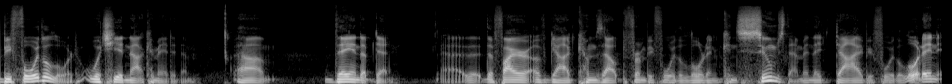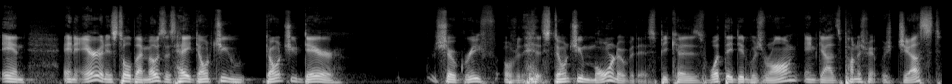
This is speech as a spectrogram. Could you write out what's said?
before the Lord, which he had not commanded them. Um, they end up dead. Uh, the, the fire of God comes out from before the Lord and consumes them, and they die before the Lord. And and and Aaron is told by Moses, "Hey, don't you don't you dare show grief over this. Don't you mourn over this because what they did was wrong, and God's punishment was just.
